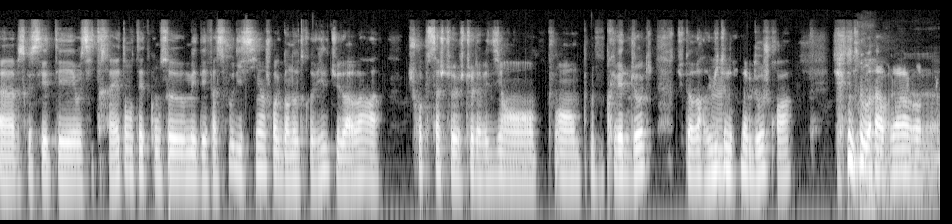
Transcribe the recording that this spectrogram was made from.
euh, parce que c'était aussi très tenté de consommer des fast-food ici. hein. Je crois que dans notre ville, tu dois avoir, je crois que ça, je te, je te l'avais dit en, en privé de joke, tu dois avoir 8 ou ouais. 9 McDo, je crois. Tu dois Oh avoir, là.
